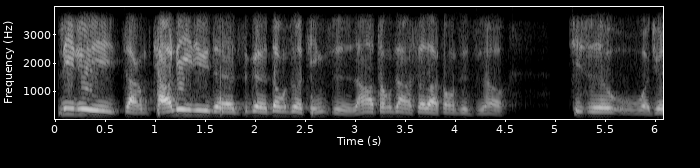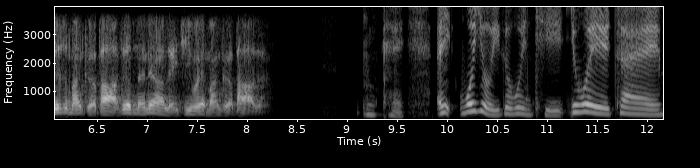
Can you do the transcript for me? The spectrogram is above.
利率涨调利率的这个动作停止，然后通胀受到控制之后，其实我觉得是蛮可怕，这个能量累积会蛮可怕的。OK，哎，我有一个问题，因为在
